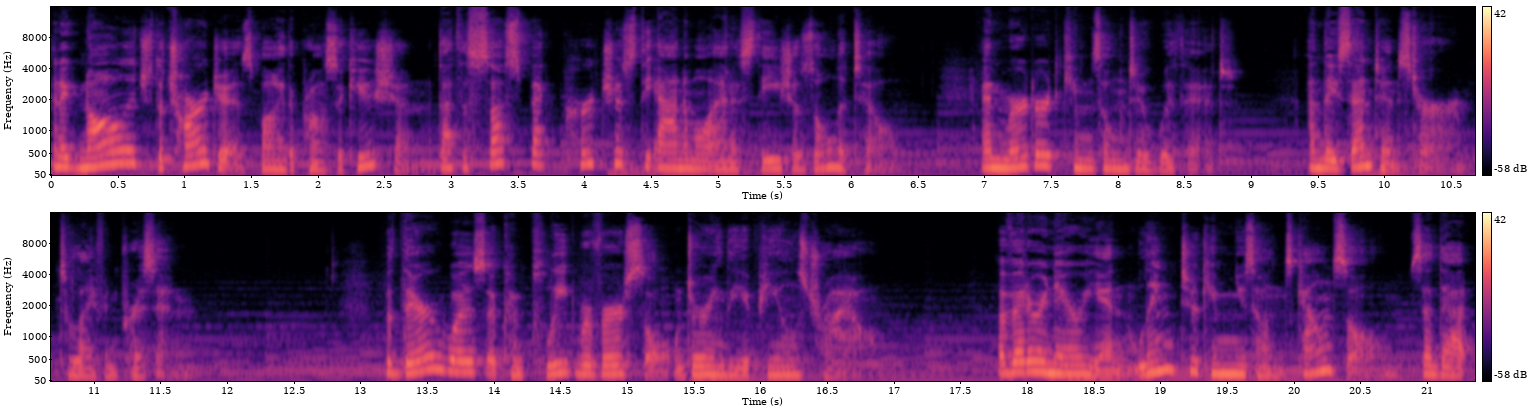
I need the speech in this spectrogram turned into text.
and acknowledged the charges by the prosecution that the suspect purchased the animal anesthesia Zoletil and murdered Kim Sung-jae with it and they sentenced her to life in prison. But there was a complete reversal during the appeals trial. A veterinarian linked to Kim Yusun's counsel said that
